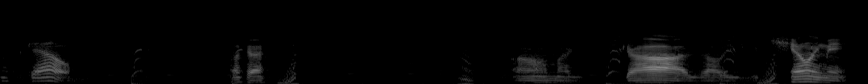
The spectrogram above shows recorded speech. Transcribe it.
Let's go. Okay. Oh my god, Zolly, you're killing me.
